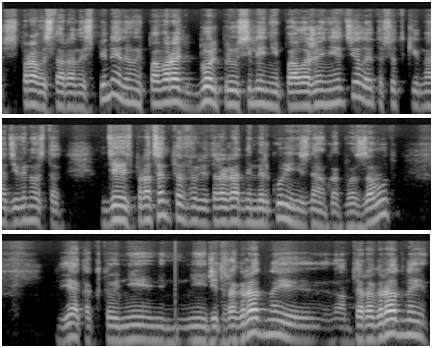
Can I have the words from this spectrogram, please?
С правой стороны спины. Ну, поворачивать боль при усилении положения тела, это все-таки на 99% ретроградный Меркурий. Не знаю, как вас зовут. Я как-то не, не ретроградный, антероградный.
